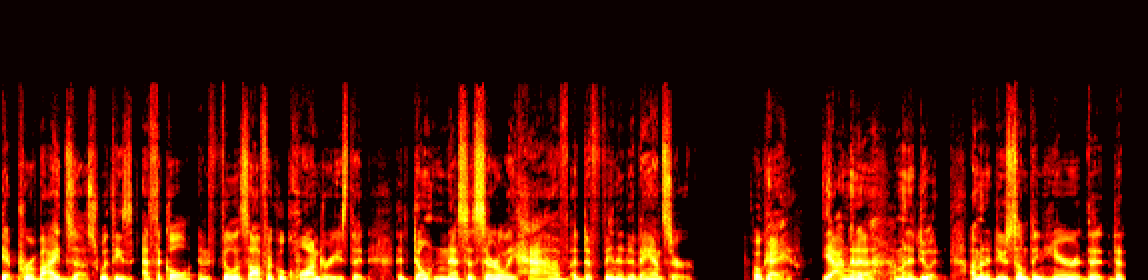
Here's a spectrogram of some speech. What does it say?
it provides us with these ethical and philosophical quandaries that, that don't necessarily have a definitive answer. Okay, yeah, I'm gonna I'm gonna do it. I'm gonna do something here that that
